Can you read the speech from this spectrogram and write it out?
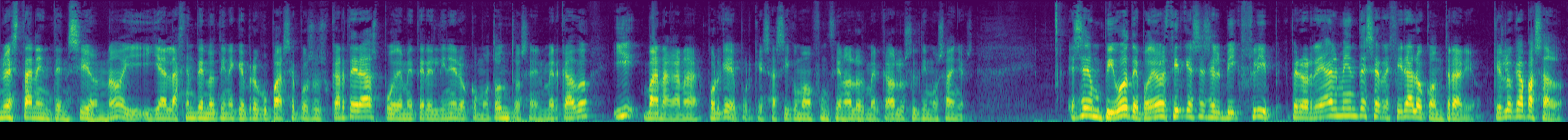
no están en tensión, ¿no? Y, ya la gente no tiene que preocuparse por sus carteras, puede meter el dinero como tontos en el mercado y van a ganar. ¿Por qué? Porque es así como han funcionado los mercados los últimos años. Ese es un pivote, podemos decir que ese es el big flip, pero realmente se refiere a lo contrario. ¿Qué es lo que ha pasado?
